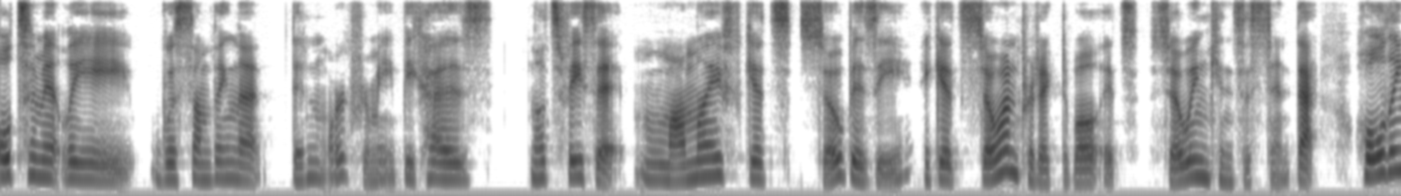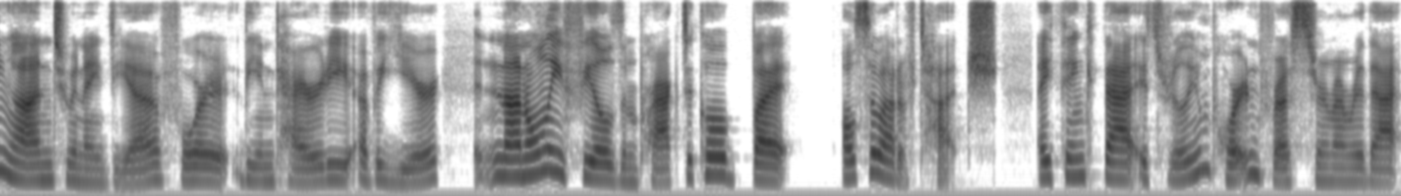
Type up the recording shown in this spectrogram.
ultimately was something that didn't work for me because let's face it, mom life gets so busy, it gets so unpredictable, it's so inconsistent that holding on to an idea for the entirety of a year not only feels impractical, but also out of touch. I think that it's really important for us to remember that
